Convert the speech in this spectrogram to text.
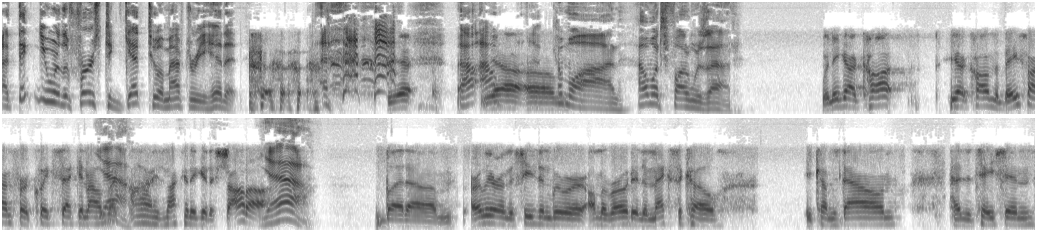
I think you were the first to get to him after he hit it. Yeah, How- how- Yeah, um, come on. How much fun was that? when he got caught, he got caught on the baseline for a quick second. I was Yeah. like, oh, he's not going to get a shot off. Yeah. But um, earlier in the season, we were on the road in New Mexico. He comes down, hesitation,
